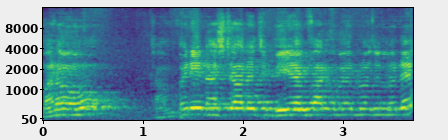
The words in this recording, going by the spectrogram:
మనం కంపెనీ నష్టాలు వచ్చి బిఎంఆర్కి పోయిన రోజుల్లోనే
